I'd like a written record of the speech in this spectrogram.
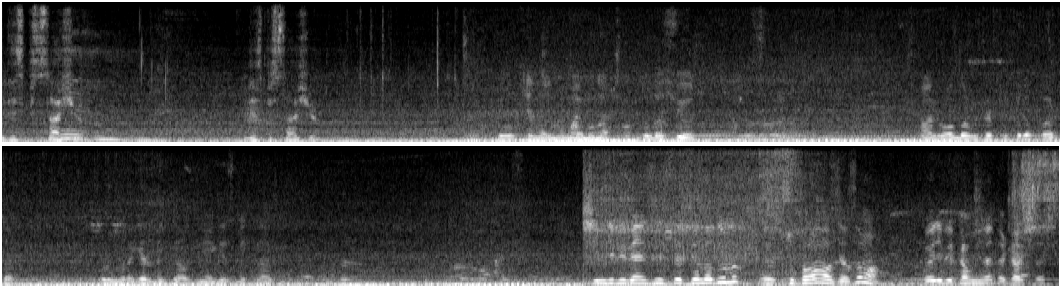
It is pistachio. It is pistachio. Yol kenarında maymunlar dolaşıyor. Abi vallahi burada fotoğraf var da buralara gelmek lazım ya gezmek lazım. Şimdi bir benzin istasyonunda durduk. E, su falan alacağız ama böyle bir kamyonetle karşılaştık.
